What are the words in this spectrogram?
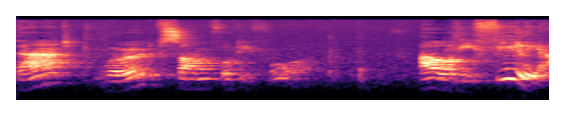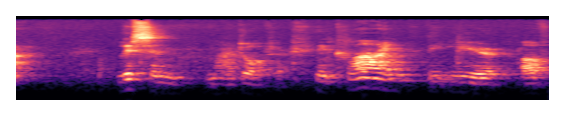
that word of Psalm 44. Audi filia, listen, my daughter, incline the ear of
